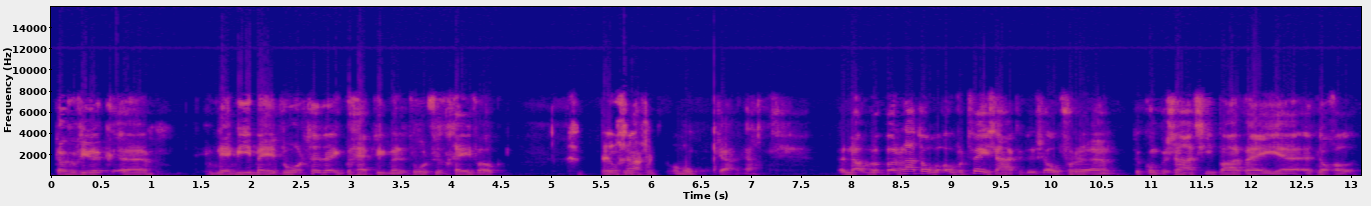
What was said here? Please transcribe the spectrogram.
Dank u vriendelijk. Uh, ik neem hiermee het woord. Ik begrijp dat u met het woord wilt geven ook. Heel graag, meneer Rommel. Ja, ja. Nou, we praten over, over twee zaken dus. Over uh, de compensatie, waar wij uh, het nogal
